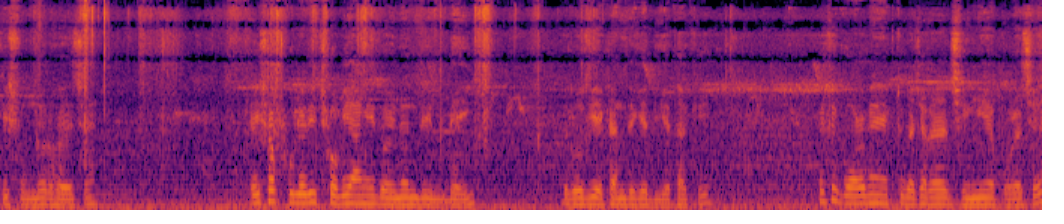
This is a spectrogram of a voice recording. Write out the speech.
কি সুন্দর হয়েছে। এইসব ফুলেরই ছবি আমি দৈনন্দিন দেই। রোজই এখান থেকে দিয়ে থাকি। একটু গরমে একটু বেচারা ঝিমিয়ে পড়েছে।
